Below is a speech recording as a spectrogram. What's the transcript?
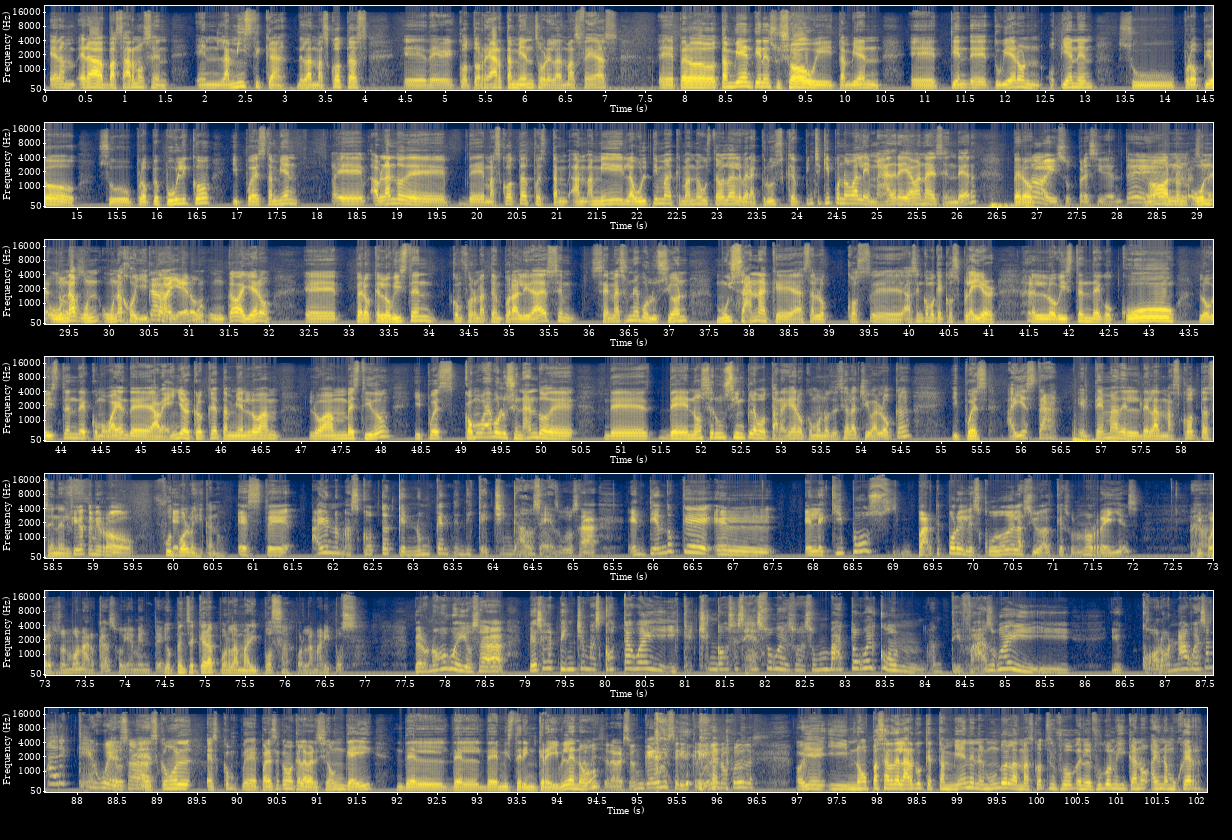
era, era basarnos en, en la mística de las mascotas, eh, de cotorrear también sobre las más feas, eh, pero también tienen su show y también eh, tuvieron o tienen su propio, su propio público y pues también eh, hablando de, de, mascotas, pues a, mí la última que más me gustaba es la de Veracruz, que el pinche equipo no vale madre, ya van a descender, pero... No, y su presidente... No, no, un, una, una joyita. Un caballero. Un, caballero. Eh, pero que lo visten conforme a temporalidades, se, me hace una evolución muy sana, que hasta lo eh, hacen como que cosplayer. lo visten de Goku, lo visten de como vayan de Avenger, creo que también lo han lo han vestido. Y pues cómo va evolucionando de, de, de no ser un simple botarguero como nos decía la chiva loca. Y pues ahí está el tema del, de las mascotas en el fíjate mi rodo fútbol eh, mexicano. este hay una mascota que nunca entendí qué chingados es o sea entiendo que el el equipo parte por el escudo de la ciudad que son unos reyes y por eso son monarcas, obviamente. Yo pensé que era por la mariposa. Por la mariposa. Pero no, güey, o sea, ves a la pinche mascota, güey, y, qué chingos es eso, güey. Eso es un vato, güey, con antifaz, güey, y, Y Corona, güey, esa madre qué, güey. Es, o sea... es como, es como, eh, parece como que la versión gay del, del de Mister Increíble, ¿no? La, versión gay de Mister Increíble, ¿no? Pues... Oye, y no pasar de largo que también en el mundo de las mascotas en el fútbol, en el fútbol mexicano hay una mujer.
